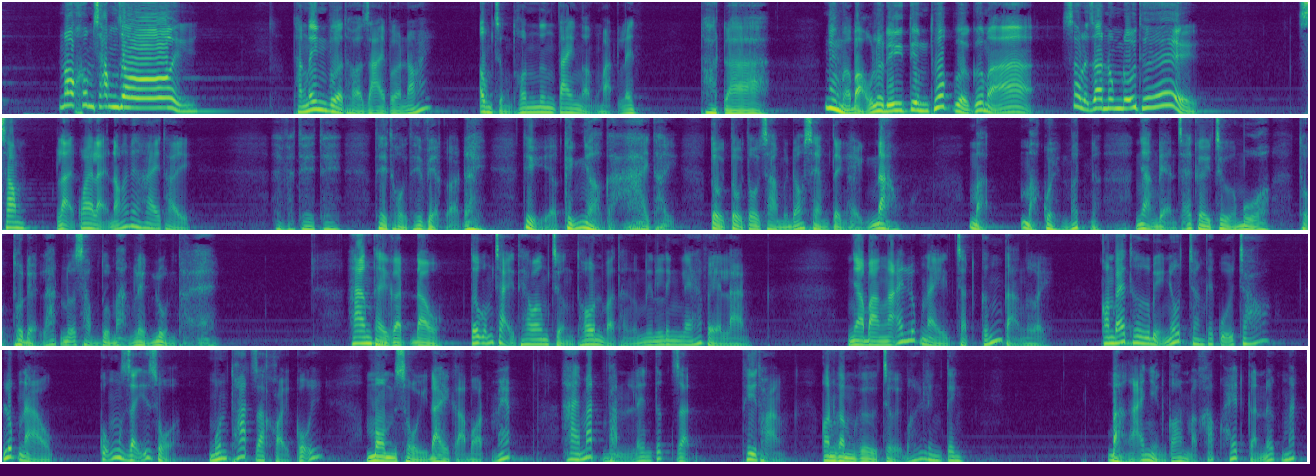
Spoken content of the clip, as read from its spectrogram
nó không xong rồi. Thằng ninh vừa thở dài vừa nói, ông trưởng thôn ngưng tay ngẩng mặt lên. Thật à? Nhưng mà bảo là đi tiêm thuốc rồi cơ mà. Sao lại ra nông nỗi thế? Xong, lại quay lại nói với hai thầy. Thế thế thế thôi, thế việc ở đây thì ờ, kính nhờ cả hai thầy. Tôi tôi tôi sang bên đó xem tình hình nào. Mà mà quên mất nhàng đèn trái cây chưa mua. Thôi thôi để lát nữa xong tôi mang lên luôn thẻ hai ông thầy gật đầu, tôi cũng chạy theo ông trưởng thôn và thằng linh lé về làng. Nhà bà ngãi lúc này chật cứng cả người con bé thư bị nhốt trong cái cũi chó lúc nào cũng dãy rủa, muốn thoát ra khỏi cũi mồm sủi đầy cả bọt mép hai mắt vằn lên tức giận. Thi thoảng còn gầm gừ chửi bới linh tinh. Bà ngãi nhìn con mà khóc hết cả nước mắt.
